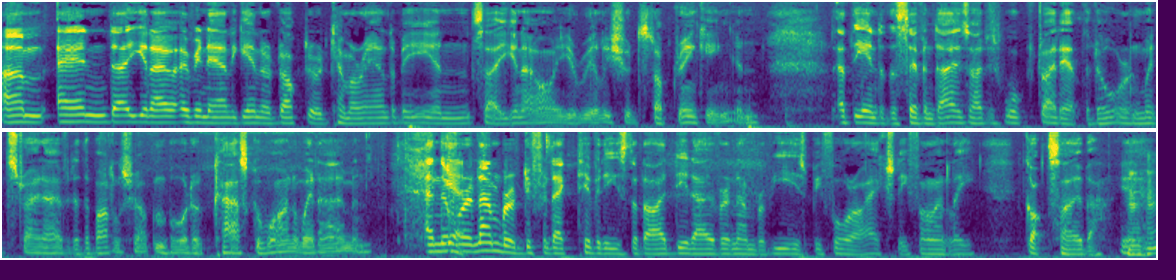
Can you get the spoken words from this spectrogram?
Um, and uh, you know, every now and again, a doctor would come around to me and say, you know, oh, you really should stop drinking. And at the end of the seven days, I just walked straight out the door and went straight over to the bottle shop and bought a cask of wine and went home. And and there Yeah. were a number of different activities that I did over a number of years before I actually finally got sober. Yeah. Mm-hmm.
